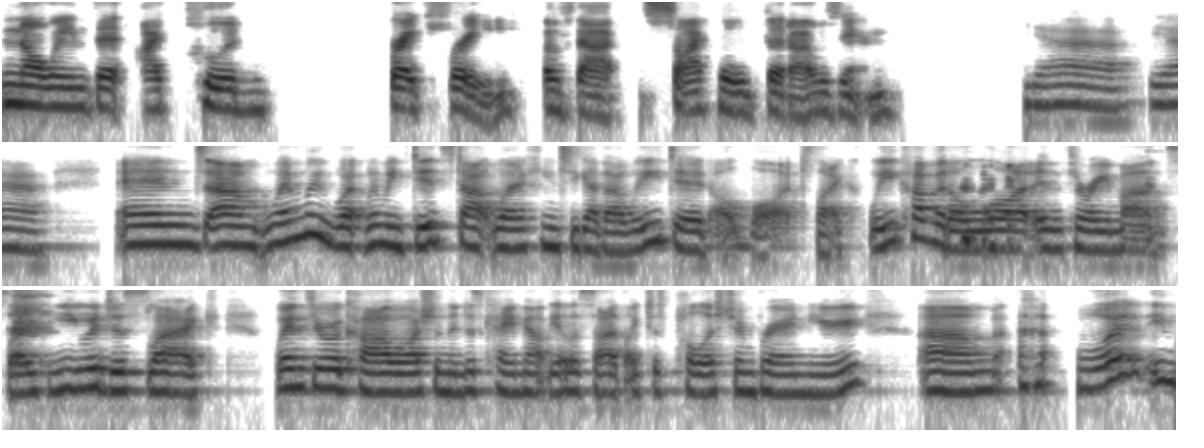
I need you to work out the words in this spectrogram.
knowing that I could break free of that cycle that I was in. Yeah, yeah. And um, when we when we did start working together, we did a lot. Like we covered a lot in three months. Like you were just like went through a car wash and then just came out the other side like just polished and brand new. Um, what in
